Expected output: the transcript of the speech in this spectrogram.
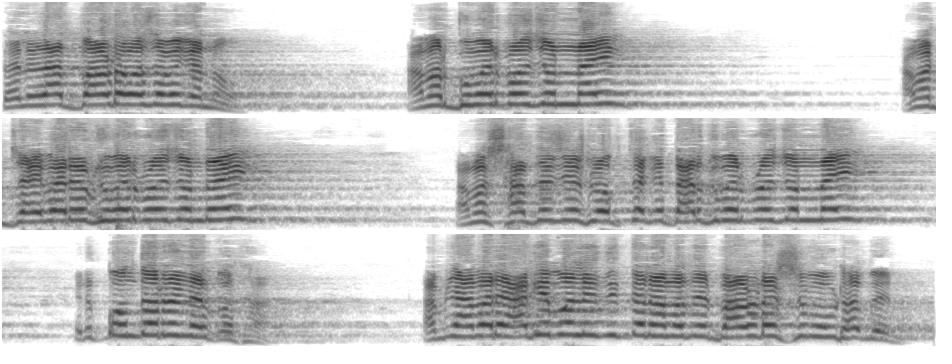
তাহলে রাত বারোটা বাজাবে কেন? আমার ঘুমের প্রয়োজন নাই? আমার ড্রাইভারের ঘুমের প্রয়োজন নাই? আমার সাথে যে লোক থাকে তার ঘুমের প্রয়োজন নাই? এটা কোন ধরনের কথা? আপনি আবার আগে বলে দিতেন আমাদের বারোটার সময় উঠাবেন।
